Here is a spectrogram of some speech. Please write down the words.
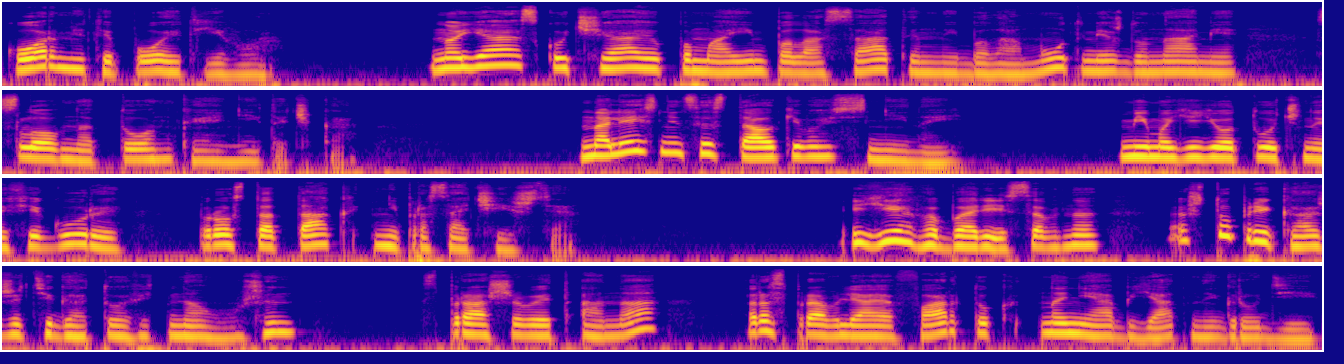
кормит и поет его. Но я скучаю по моим полосатым, и Баламут между нами, словно тонкая ниточка — на лестнице сталкиваюсь с Ниной. Мимо ее тучной фигуры просто так не просочишься. «Ева Борисовна, что прикажете готовить на ужин?» — спрашивает она, расправляя фартук на необъятной груди.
